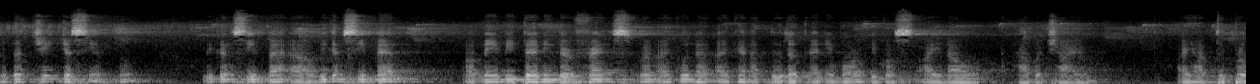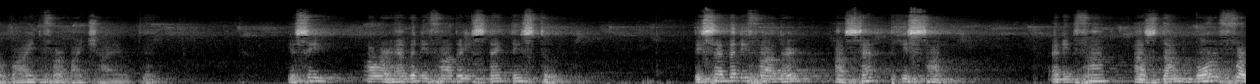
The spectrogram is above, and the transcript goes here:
No, that changes him. No? We can see uh, we can see men uh, maybe telling their friends, "Well, I could not, I cannot do that anymore because I now have a child. I have to provide for my child." You see, our heavenly Father is like this too. This heavenly Father has sent His Son, and in fact has done more for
